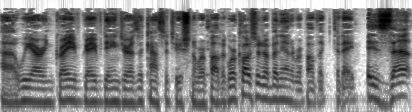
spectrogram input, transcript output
uh, we are in grave, grave danger as a constitutional republic. We're closer to a banana republic today. Is that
